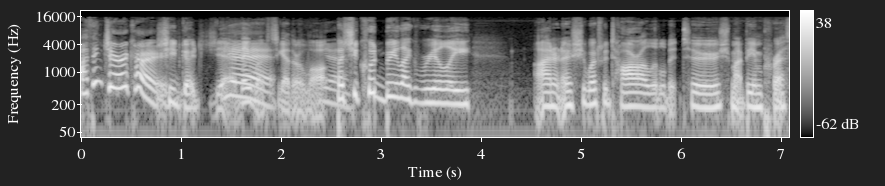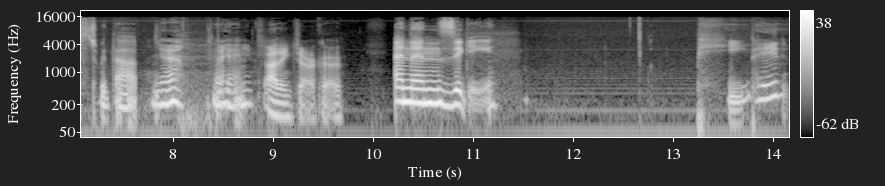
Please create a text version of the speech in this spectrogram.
I think Jericho. she'd go. Yeah, they Yeah. work together a lot, Yeah. but she could be like really. I don't know. She worked with Tara a little bit too. She might be impressed with that. yeah. Okay. I think Jericho. And then Ziggy. Pete. Pete,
